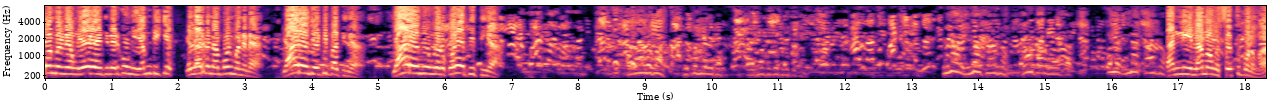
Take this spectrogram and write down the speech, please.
போன் பண்ணேன். உங்க ஏரியா இன்ஜினியருக்கு உங்க எம்டிக்கு எல்லாருக்கும் நான் போன் பண்ணினேன் யாரு வந்து எட்டி பாத்தீங்க யாரு வந்து உங்களோட குறைய தீர்த்தீங்க? தண்ணி இல்லாம அவங்க செத்து போகணுமா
